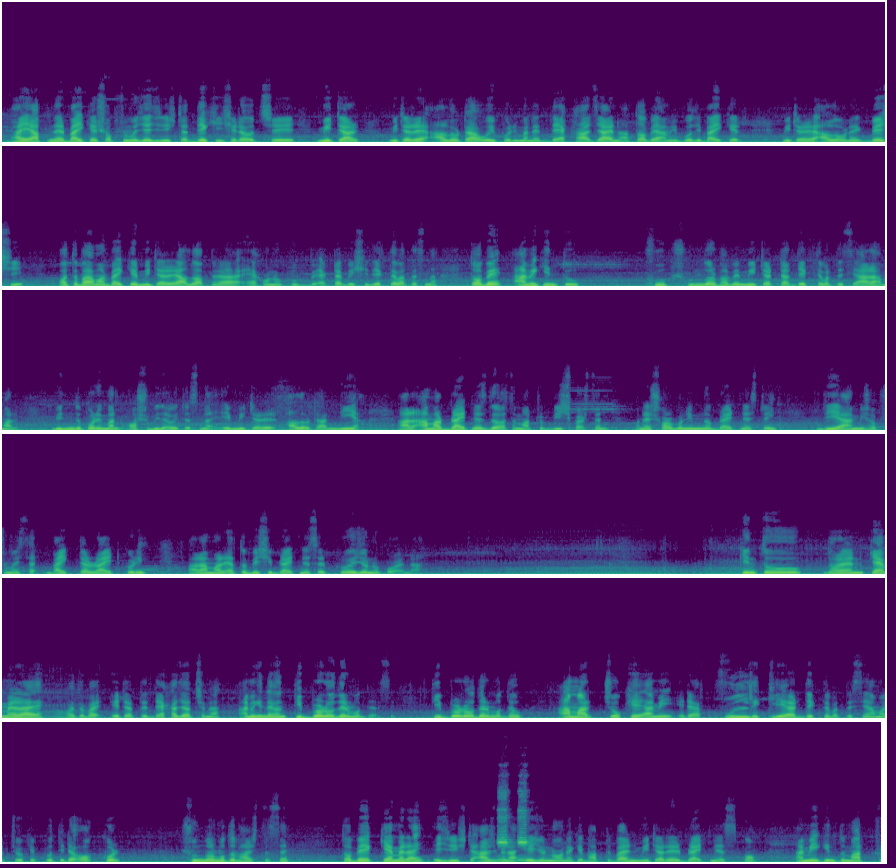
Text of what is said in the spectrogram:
ভাই, আপনার বাইকে সবসময় যে জিনিসটা দেখি সেটা হচ্ছে মিটার মিটারের আলোটা ওই পরিমাণে দেখা যায় না। তবে আমি বলি বাইকের মিটারের আলো অনেক বেশি। হয়তোবা আমার বাইকের মিটারের আলো আপনারা এখনও খুব একটা বেশি দেখতে পারতেছেন না। তবে আমি কিন্তু খুব সুন্দরভাবে মিটারটা দেখতে পারতেছি। আর আমার বিন্দু পরিমাণ অসুবিধা হইতেছে না এই মিটারের আলোটা নিয়ে। আর আমার ব্রাইটনেস দেওয়া আছে মাত্র বিশ পার্সেন্ট মানে সর্বনিম্ন ব্রাইটনেসটাই দিয়ে আমি সবসময় বাইকটা রাইড করি। আর আমার এত বেশি ব্রাইটনেসের প্রয়োজনও পড়ে না। কিন্তু ধরেন ক্যামেরায় হয়তো বা এটাতে দেখা যাচ্ছে না। আমি কিন্তু এখন তীব্র রোদের মধ্যে আছি। তীব্র রোদের মধ্যেও আমার চোখে আমি এটা ফুললি ক্লিয়ার দেখতে পারতেছি। আমার চোখে প্রতিটা অক্ষর সুন্দর মতো ভাসতেছে। তবে ক্যামেরায় এই জিনিসটা আসবে না। এই জন্য অনেকে ভাবতে পারেন মিটারের ব্রাইটনেস কম। আমি কিন্তু মাত্র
